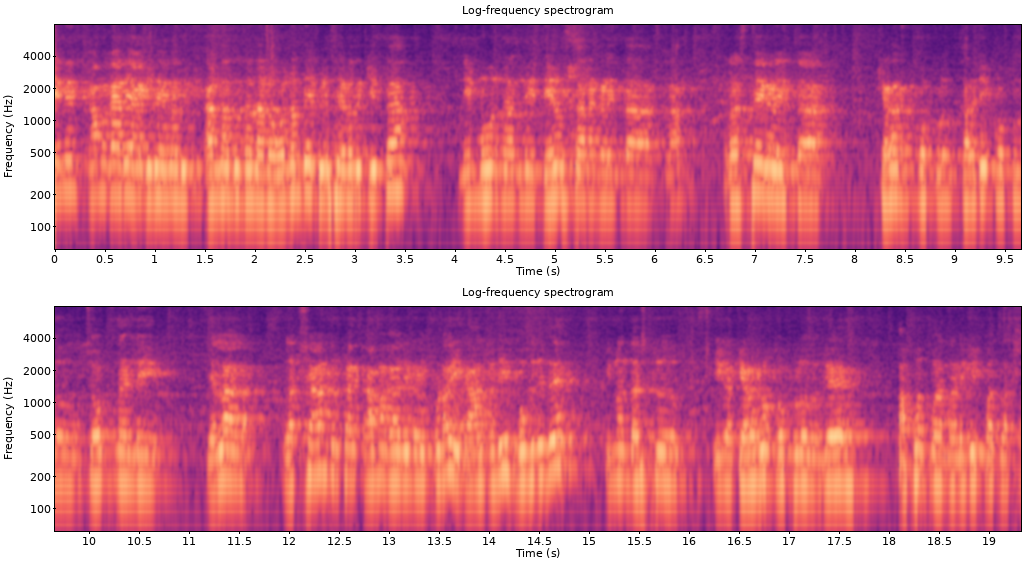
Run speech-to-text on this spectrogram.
ಏನೇನು ಕಾಮಗಾರಿ ಆಗಿದೆ ಅನ್ನೋದಕ್ಕೆ ಅನ್ನೋದನ್ನು ನಾನು ಒಂದೊಂದೇ ಬಿಡಿಸಿ ಹೇಳೋದಕ್ಕಿಂತ ನಿಮ್ಮೂರಿನಲ್ಲಿ ದೇವಸ್ಥಾನಗಳಿಂದ, ಗ್ರಾಮ ರಸ್ತೆಗಳಿಂದ ಕೆಳಗ ಕೊಪ್ಪಲು ಕರಡಿ ಕೊಪ್ಪಲು ಚೌಕ್ನಹಳ್ಳಿ ಎಲ್ಲ ಲಕ್ಷಾಂತರ ರೂಪಾಯಿ ಕಾಮಗಾರಿಗಳು ಕೂಡ ಈಗ ಆಲ್ರೆಡಿ ಮುಗಿದಿದೆ. ಇನ್ನೊಂದಷ್ಟು ಈಗ ಕೆಳಗು ಕೊಪ್ಪಳಿಗೆ ಅಪ್ಪತ್ ಮಾರ್ನಳ್ಳಿಗೆ ಇಪ್ಪತ್ತು ಲಕ್ಷ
